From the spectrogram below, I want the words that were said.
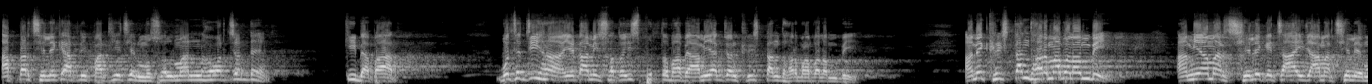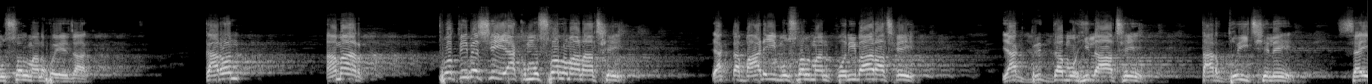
আপনার ছেলেকে আপনি পাঠিয়েছেন মুসলমান হওয়ার জন্য? কি ব্যাপার? বলছে, জি হ্যাঁ এটা আমি স্বতঃস্ফূর্ত ভাবে আমি একজন খ্রিস্টান ধর্মাবলম্বী। আমি খ্রিস্টান ধর্মাবলম্বী। আমি আমার ছেলেকে চাই যে আমার ছেলে মুসলমান হয়ে যাক। কারণ আমার প্রতিবেশী এক মুসলমান আছে। একটা বাড়ি মুসলমান পরিবার আছে, এক বৃদ্ধা মহিলা আছে, তার দুই ছেলে। সেই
